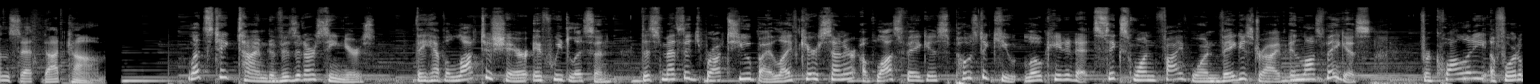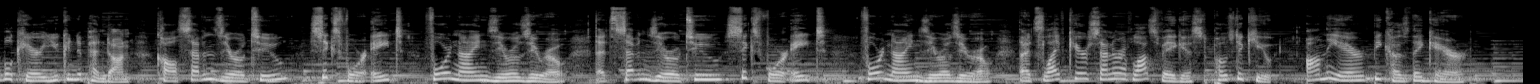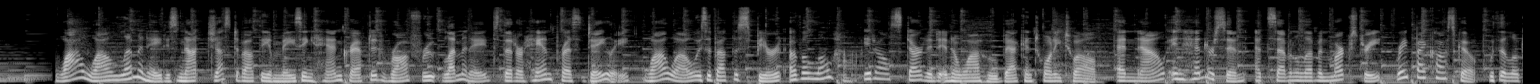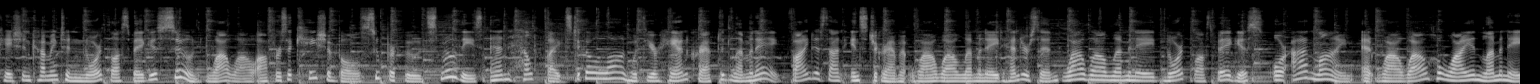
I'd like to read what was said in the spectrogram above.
sunset.com. Let's take time to visit our seniors. They have a lot to share if we'd listen. This message brought to you by Life Care Center of Las Vegas, post acute, located at 6151 Vegas Drive in Las Vegas. For quality, affordable care you can depend on, call 702 648 4900. That's 702 648 4900. That's Life Care Center of Las Vegas, post acute on the air because they care. Wow Wow Lemonade is not just about the amazing handcrafted raw fruit lemonades that are hand pressed daily. Wow Wow is about the spirit of aloha. It all started in Oahu back in 2012 and now in Henderson at 711 Mark Street, right by Costco, with a location coming to North Las Vegas soon. Wow Wow offers acai bowls, superfoods, smoothies, and health bites to go along with your handcrafted lemonade. Find us on Instagram at Wow Wow Lemonade Henderson, Wow Wow Lemonade North Las Vegas, or online at Wow Wow Hawaiian Lemonade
